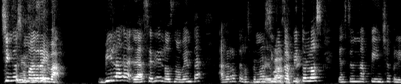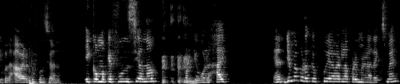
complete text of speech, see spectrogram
Chinga Sí, su madre sí. y va. Vi la, la serie de los 90, agárrate los primeros Ahí cinco capítulos y hazte una pinche película, a ver qué funciona. Y como que funcionó, porque hubo el hype. Eh, Yo me acuerdo que fui a ver la primera de X-Men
